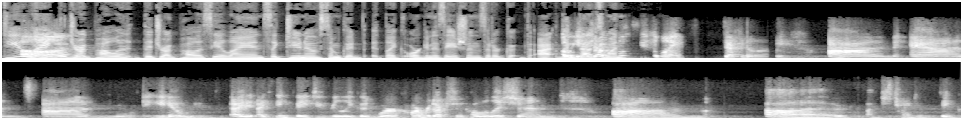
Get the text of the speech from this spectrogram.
Do you like um, drug poli- the Drug Policy Alliance? Like, do you know some good like organizations that are good? I, like, oh yeah, that's Drug one. Policy Alliance definitely. Um, and um, you know, I, I, think they do really good work. Harm Reduction Coalition. Um, uh, I'm just trying to think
